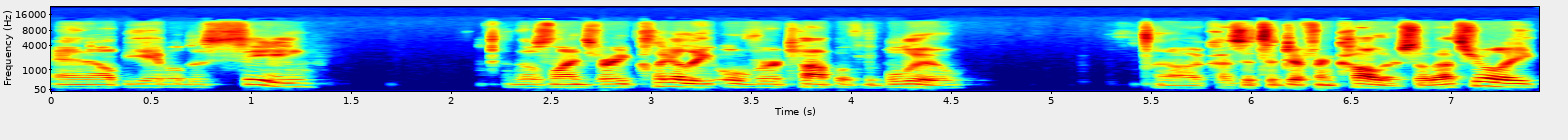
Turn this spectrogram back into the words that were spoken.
and I'll be able to see those lines very clearly over top of the blue because uh, it's a different color. So that's really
